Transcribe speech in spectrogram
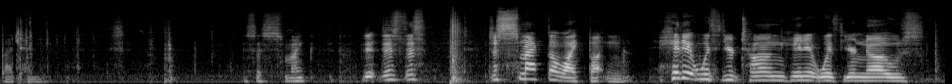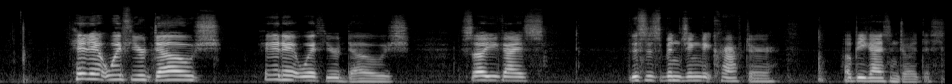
button. This is smack. This this just smack the like button hit it with your tongue, hit it with your nose, hit it with your doge, hit it with your doge. So you guys, this has been GinnGate Crafter. Hope you guys enjoyed this.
